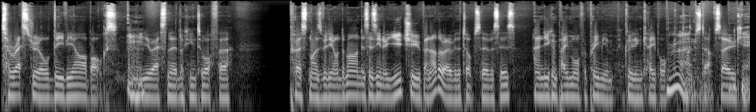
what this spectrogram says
terrestrial DVR box in Mhm. the US, and they're looking to offer personalized video on demand. It says you know YouTube and other over-the-top services, and you can pay more for premium, including cable Right. type stuff. So Okay.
